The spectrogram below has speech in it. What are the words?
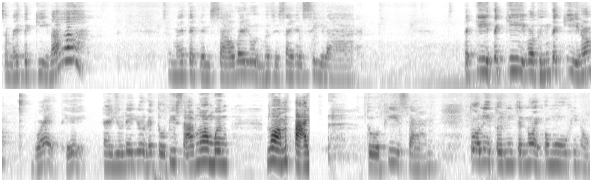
สมัยตะกี้บ้า สมัยแต่เป็นสาววัยรุ่นเพิ่นสิใส่จังซี่ล่ะตะกี้ตะกี้บ่ถึงตะกี้เนาะว้ยเท่ได้อยู่ได้อยู่แล้วตัวที่สามลองเบิ่งรองมันตาย ตัวที่สามตัวนี้ตัวนี้จะน้อยกว่าหมูพี่น้อง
